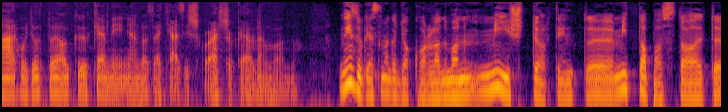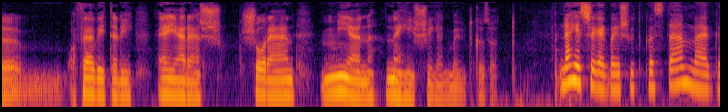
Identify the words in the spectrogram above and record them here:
már, hogy ott olyan kőkeményen az egyháziskolások ellen vannak. Nézzük ezt meg a gyakorlatban. Mi is történt? Mit tapasztalt a felvételi eljárás során? Milyen nehézségekbe ütközött? Nehézségekben is ütköztem, meg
